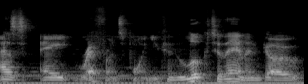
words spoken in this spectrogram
as a reference point. You can look to them and go,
